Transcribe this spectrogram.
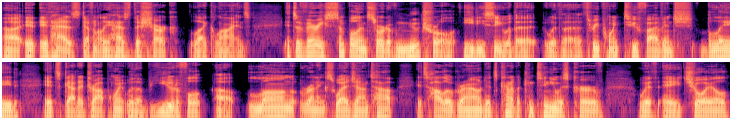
uh, it it has definitely has the shark like lines. It's a very simple and sort of neutral EDC with a with a 3.25 inch blade. It's got a drop point with a beautiful uh, long running swedge on top. It's hollow ground. It's kind of a continuous curve with a choil,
